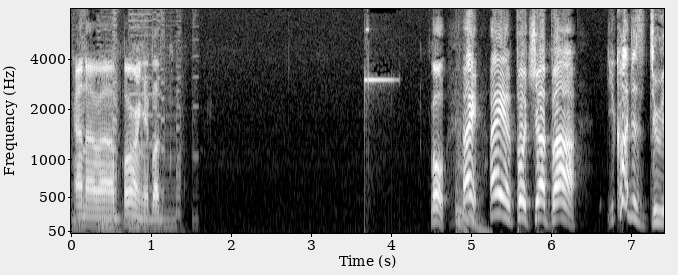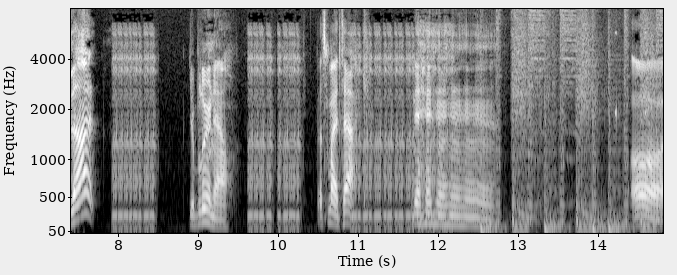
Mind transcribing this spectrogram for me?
Kinda uh, boring it, but Oh, hey, hey, Butcher Bar! You can't just do that! You're blue now. That's my attack. oh,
